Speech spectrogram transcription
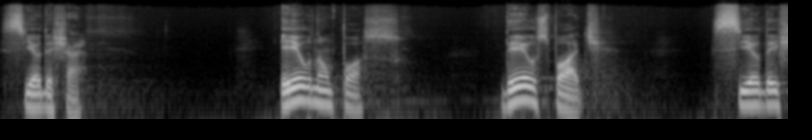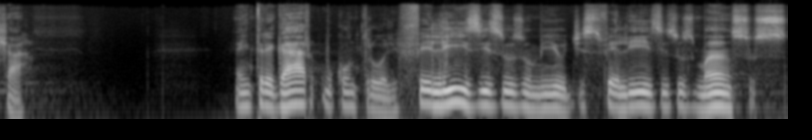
se eu deixar. Eu não posso, Deus pode, se eu deixar. É entregar o controle. Felizes os humildes, felizes os mansos.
